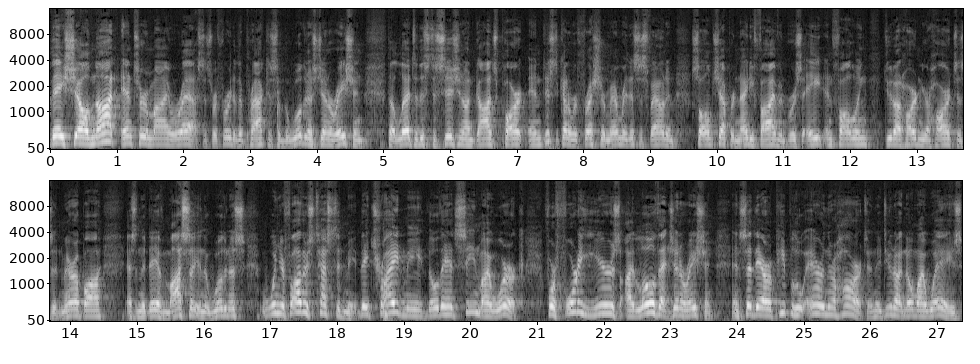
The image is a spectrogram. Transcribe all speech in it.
They shall not enter my rest. It's referring to the practice of the wilderness generation that led to this decision on God's part. And just to kind of refresh your memory, this is found in Psalm chapter 95 and verse 8 and following. Do not harden your hearts as at Meribah, as in the day of Massah in the wilderness, when your fathers tested me. They tried me, though though they had seen my work. For 40 years I loathed that generation and said, They are a people who err in their heart, and they do not know my ways.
